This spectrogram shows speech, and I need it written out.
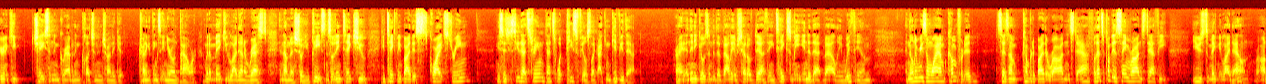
You're going to keep chasing and grabbing and clutching and trying to get trying to get things in your own power. I'm going to make you lie down and rest, and I'm going to show you peace. And so then he takes you, he takes me by this quiet stream. He says, You see that stream? That's what peace feels like. I can give you that right? And then he goes into the valley of shadow of death and he takes me into that valley with him. And the only reason why I'm comforted, it says I'm comforted by the rod and staff. Well, that's probably the same rod and staff he used to make me lie down, uh,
